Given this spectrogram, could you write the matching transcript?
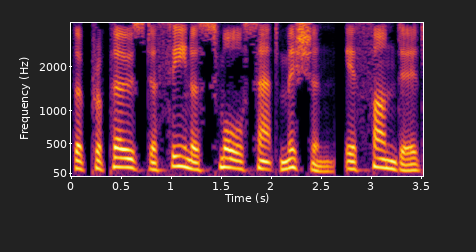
The proposed Athena smallsat mission, if funded,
